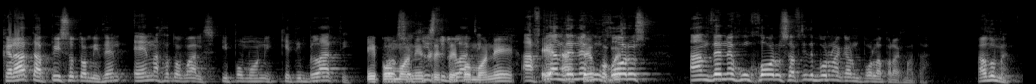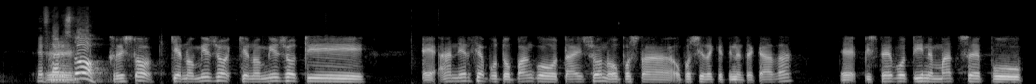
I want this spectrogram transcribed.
κράτα πίσω το 0, ένα θα το βάλεις. Υπομονή. Και την πλάτη. Υπομονή, Προσοχή στην Χρήστο, πλάτη. υπομονή. Αυτοί Ε, αν δεν ας έχουν έχουμε. χώρους, αν δεν έχουν χώρους, αυτοί δεν μπορούν να κάνουν πολλά πράγματα. Να δούμε. Ευχαριστώ. Ε, Χριστό, και νομίζω, και νομίζω ότι ε, αν έρθει από τον πάγκο ο Τάισον, όπως, τα, όπως είδα και την εντεκάδα, ε, πιστεύω ότι είναι μάτς ε, που,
